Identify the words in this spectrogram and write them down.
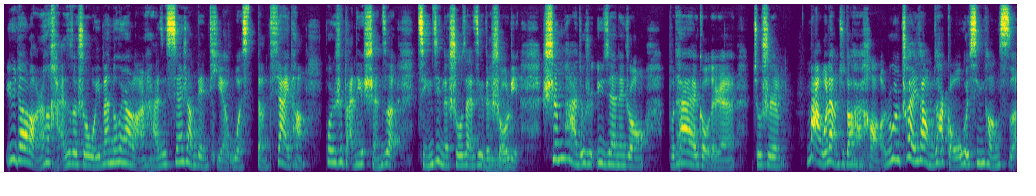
遇到老人和孩子的时候，我一般都会让老人孩子先上电梯，我等下一趟，或者是把那个绳子紧紧的收在自己的手里，生怕就是遇见那种不太爱狗的人，就是。骂我两句倒还好，如果踹一下我们家狗，我会心疼死。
